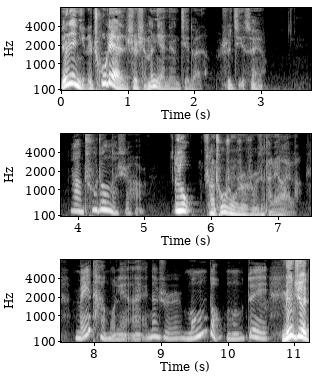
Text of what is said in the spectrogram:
哎，莹儿姐，你的初恋是什么年龄阶段的？是几岁啊？上初中的时候哎呦，上初中的时候就谈恋爱了，没谈过恋爱，那是懵懂，对，明确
